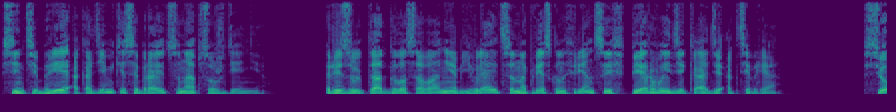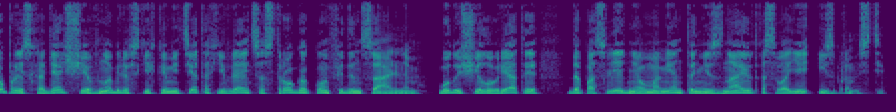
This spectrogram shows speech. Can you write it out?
В сентябре академики собираются на обсуждение. Результат голосования объявляется на пресс-конференции в первой декаде октября. Все происходящее в Нобелевских комитетах является строго конфиденциальным. Будущие лауреаты до последнего момента не знают о своей избранности.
